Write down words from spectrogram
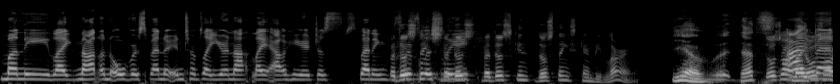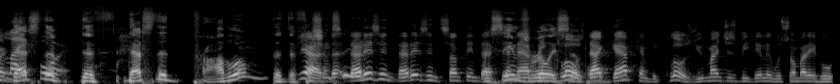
money, like not an overspender in terms like you're not like out here just spending But those things, but those, but those, can, those things can be learned. Yeah, that's Those aren't. Those meant, aren't. like, that's the, the that's the problem. The yeah, deficiency. that, that isn't that isn't something that, That seems really be closed. simple. That gap can be closed. You might just be dealing with somebody who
